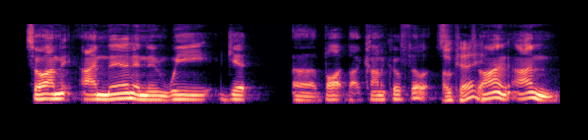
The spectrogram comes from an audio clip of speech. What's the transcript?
so I'm I'm then and then we get uh, bought by ConocoPhillips. Okay. So I'm I'm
